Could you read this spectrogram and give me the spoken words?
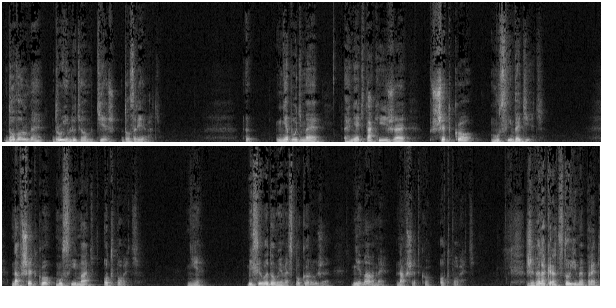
Dovolme druhým ľuďom tiež dozrievať. Nebuďme hneď takí, že všetko musím vedieť. Na všetko musím mať odpoveď. Nie. My si uvedomujeme s pokorou, že nemáme na všetko odpoveď. Že veľakrát stojíme pred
